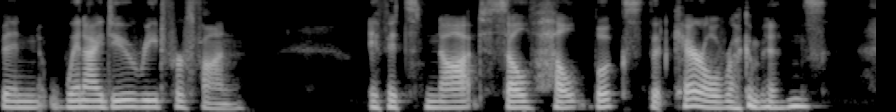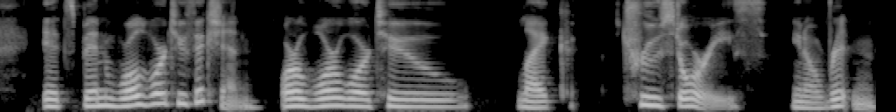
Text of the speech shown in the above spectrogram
been when I do read for fun, if it's not self-help books that Carol recommends, it's been World War II fiction or World War II like true stories, you know, written.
